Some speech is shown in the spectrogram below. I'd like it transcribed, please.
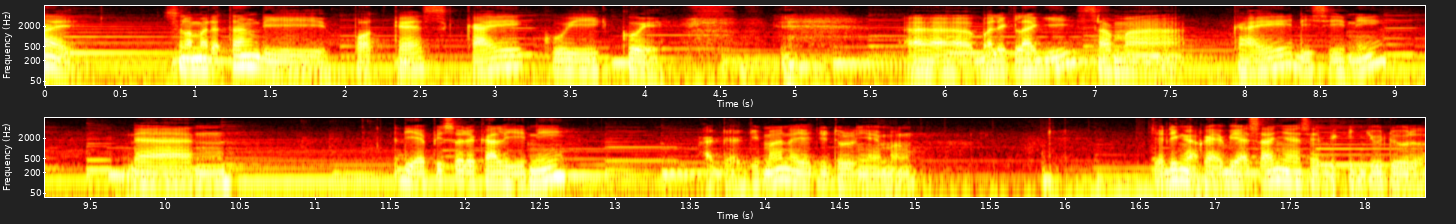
Hai, selamat datang di podcast Kai Kui Kue. uh, balik lagi sama Kai di sini dan di episode kali ini agak gimana ya judulnya emang. Jadi nggak kayak biasanya saya bikin judul.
